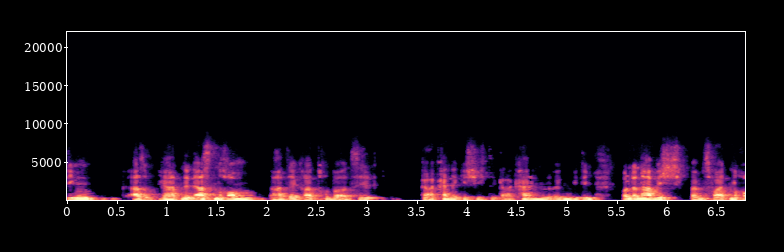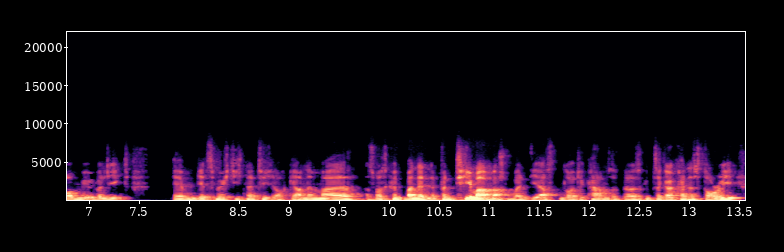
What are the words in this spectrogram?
Ding, also wir hatten den ersten Raum, hat er gerade darüber erzählt, gar keine Geschichte, gar keinen irgendwie Ding. Und dann habe ich beim zweiten Raum mir überlegt, ähm, jetzt möchte ich natürlich auch gerne mal, also was könnte man denn für ein Thema machen, weil die ersten Leute kamen so, also gibt es ja gar keine Story,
